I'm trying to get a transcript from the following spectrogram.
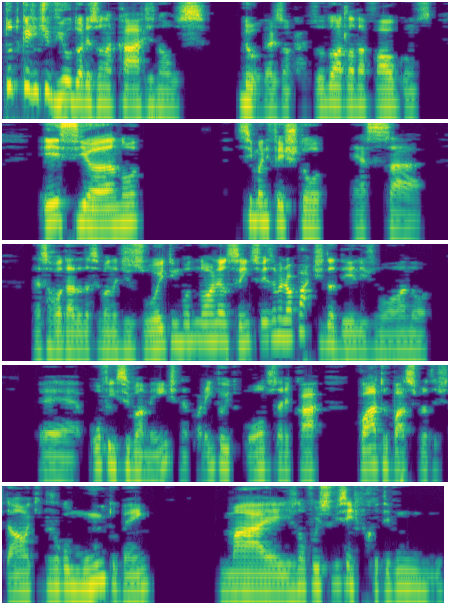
tudo que a gente viu do Arizona Cardinals, do, do Arizona Cardinals, do Atlanta Falcons esse ano se manifestou nessa, nessa rodada da semana 18, enquanto o New Orleans Saints fez a melhor partida deles no ano é, ofensivamente, né, 48 pontos, Derek Carr quatro passos para touchdown. A equipe jogou muito bem, mas não foi suficiente, porque teve uma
